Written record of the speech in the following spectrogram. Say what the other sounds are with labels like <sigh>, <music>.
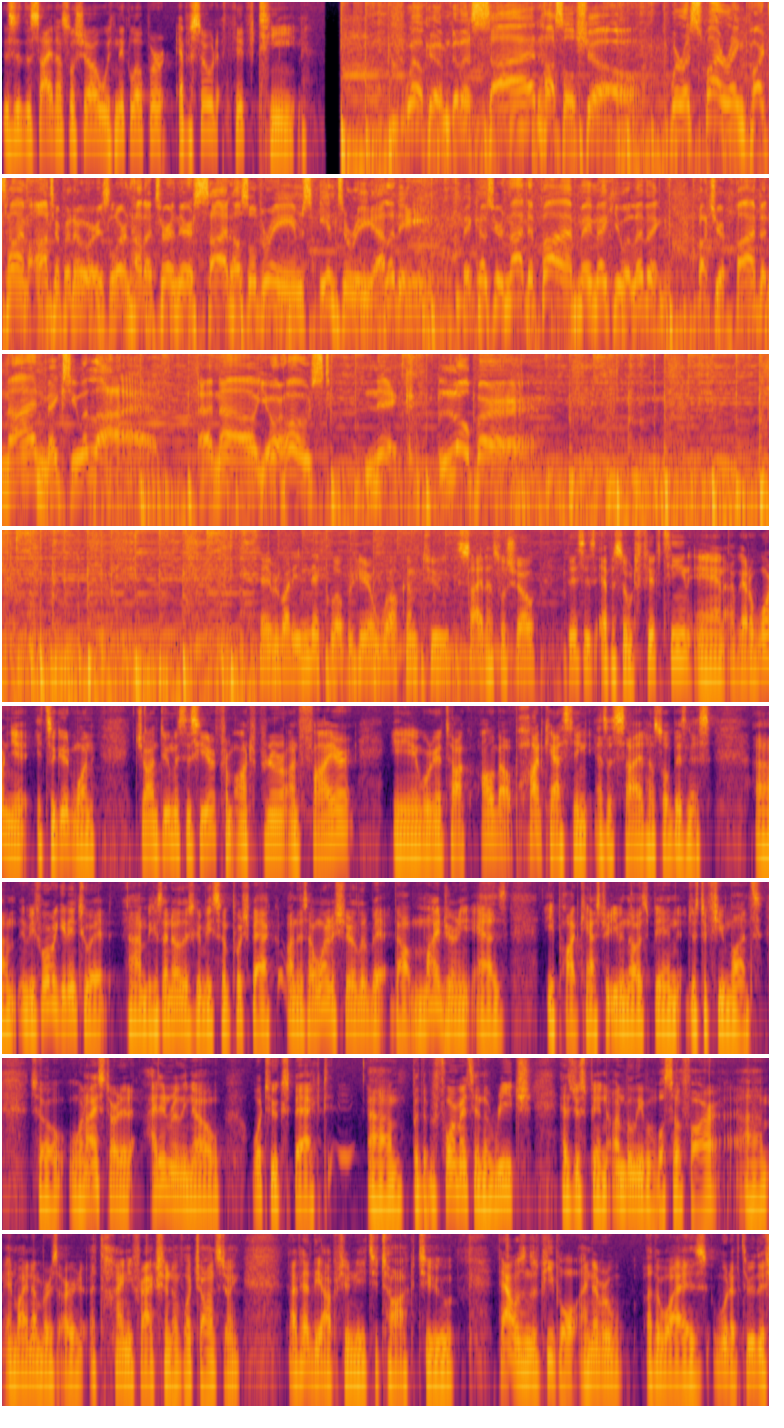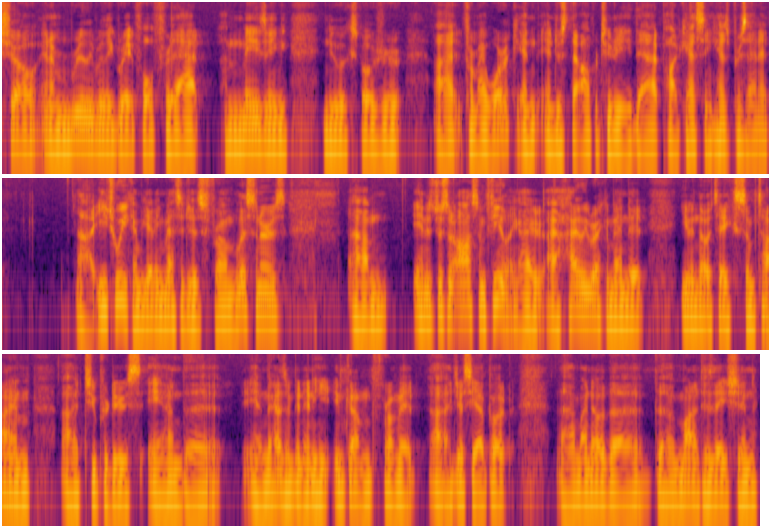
This is the Side Hustle Show with Nick Loper, episode 15. Welcome to the Side Hustle Show, where aspiring part time entrepreneurs learn how to turn their side hustle dreams into reality. Because your 9 to 5 may make you a living, but your 5 to 9 makes you alive. And now, your host, Nick Loper. Hey, everybody, Nick Loper here. Welcome to the Side Hustle Show. This is episode 15, and I've got to warn you, it's a good one. John Dumas is here from Entrepreneur on Fire, and we're going to talk all about podcasting as a side hustle business. Um, and before we get into it, um, because I know there's going to be some pushback on this, I want to share a little bit about my journey as a podcaster, even though it's been just a few months. So when I started, I didn't really know what to expect um, but the performance and the reach has just been unbelievable so far. Um, and my numbers are a tiny fraction of what John's doing. I've had the opportunity to talk to thousands of people I never otherwise would have through the show. And I'm really, really grateful for that amazing new exposure uh, for my work and, and just the opportunity that podcasting has presented. Uh, each week, I'm getting messages from listeners. Um, and it's just an awesome feeling. I, I, highly recommend it, even though it takes some time uh, to produce and the and there hasn't been any income from it uh, just yet. But um, I know the the monetization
